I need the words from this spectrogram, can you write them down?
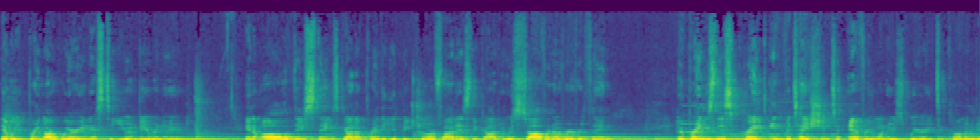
that we bring our weariness to you and be renewed. In all of these things, God, I pray that you'd be glorified as the God who is sovereign over everything, who brings this great invitation to everyone who's weary to come and be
